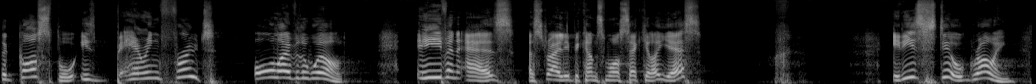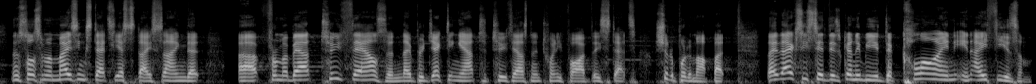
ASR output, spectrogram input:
The gospel is bearing fruit all over the world. Even as Australia becomes more secular, yes, it is still growing. And I saw some amazing stats yesterday saying that uh, from about 2000, they're projecting out to 2025, these stats. Should have put them up, but they actually said there's going to be a decline in atheism.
